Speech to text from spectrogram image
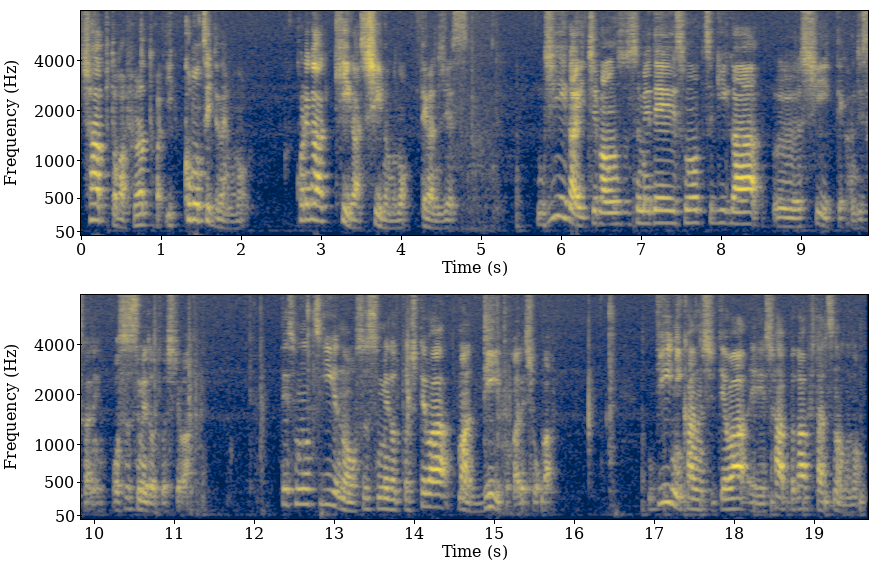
シャープとかフラットが1個もついていないもの。これがキーが C のものという感じです。G が一番おすすめで、その次が C って感じですかね、おすすめ度としては。で、その次のおすすめ度としては、まあ、D とかでしょうか。D に関しては、シャープが2つのもの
